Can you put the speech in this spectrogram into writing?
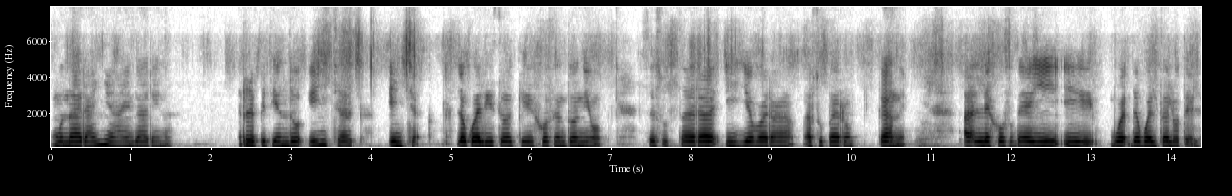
una araña en la arena, repitiendo Inchak, Inchak, lo cual hizo que José Antonio se asustara y llevara a su perro, Cane, lejos de ahí y de vuelta al hotel.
